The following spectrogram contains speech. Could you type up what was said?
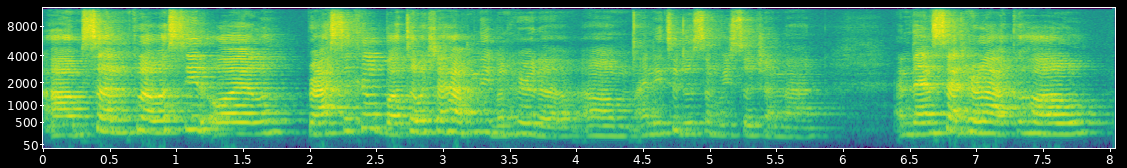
Um, sunflower seed oil, brassica butter, which I haven't even heard of. Um, I need to do some research on that. And then cetearyl alcohol,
